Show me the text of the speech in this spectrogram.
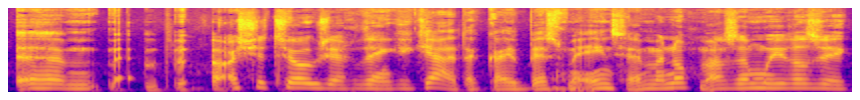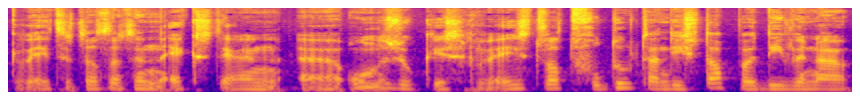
um, als je het zo zegt, denk ik, ja, daar kan je best mee eens zijn. Maar nogmaals, dan moet je wel zeker weten dat het een extern uh, onderzoek is geweest. Wat voldoet aan die stappen die we nou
